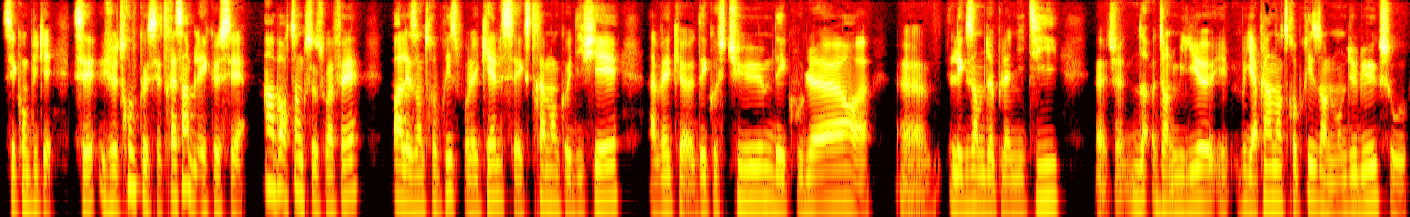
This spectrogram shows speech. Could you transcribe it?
c'est compliqué. Je trouve que c'est très simple et que c'est important que ce soit fait par les entreprises pour lesquelles c'est extrêmement codifié, avec euh, des costumes, des couleurs. Euh, L'exemple de Planity, dans le milieu, il y a plein d'entreprises dans le monde du luxe où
